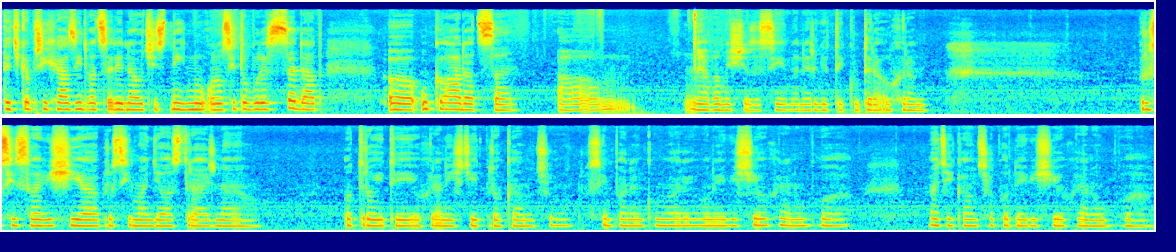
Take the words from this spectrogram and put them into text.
Teďka přichází 21 očistných dnů, ono si to bude sedat, uh, ukládat se. Um, já vám ještě zesím energetiku, teda ochranu. Prosím své vyšší a prosím Anděla Strážného o trojitý ochranný štít pro Kamču. Prosím panenku Mariu o nejvyšší ochranu Boha. Ať je Kamča pod nejvyšší ochranou Boha.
